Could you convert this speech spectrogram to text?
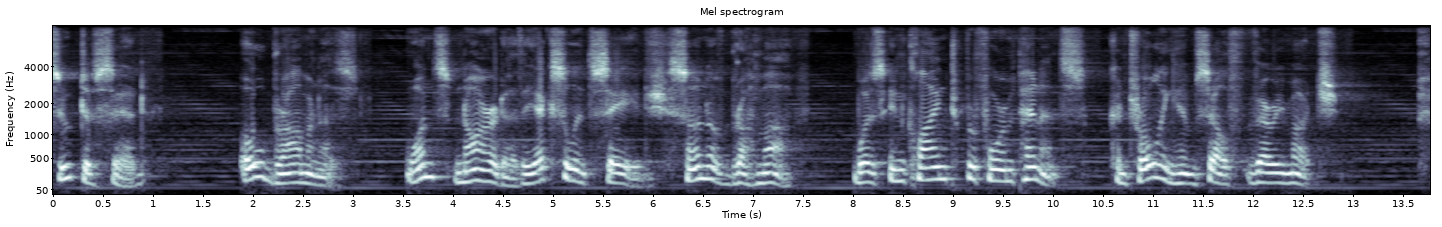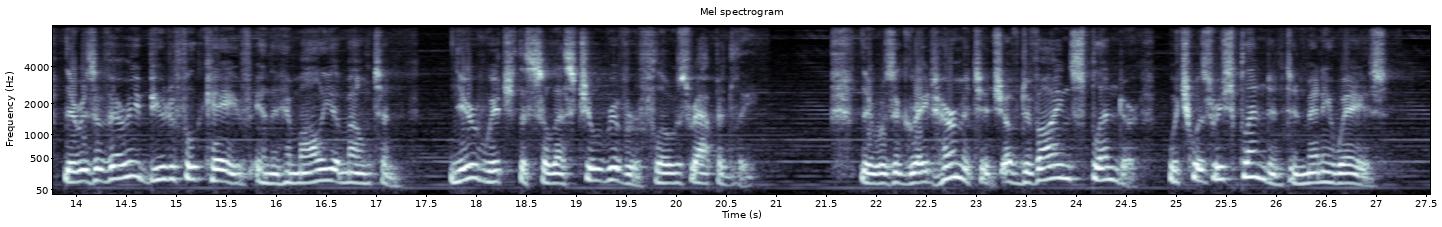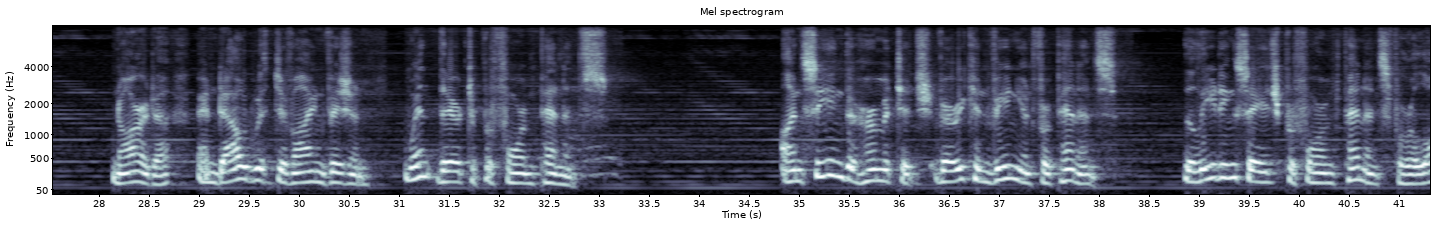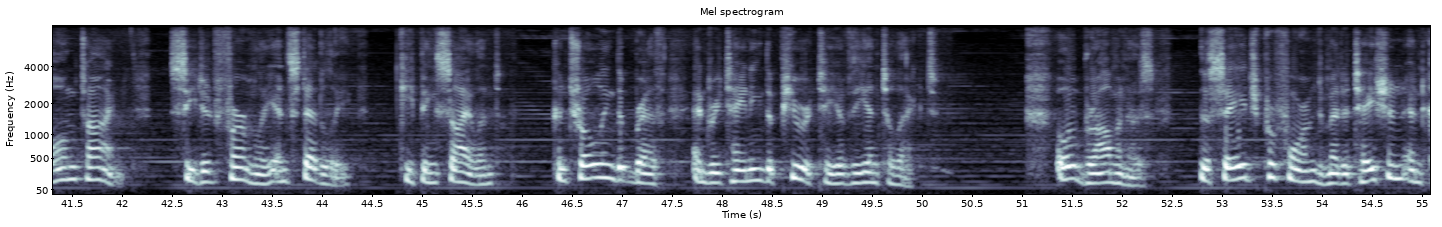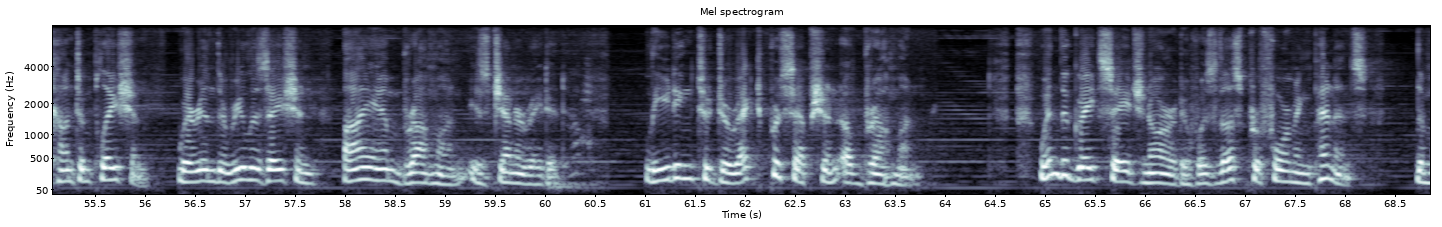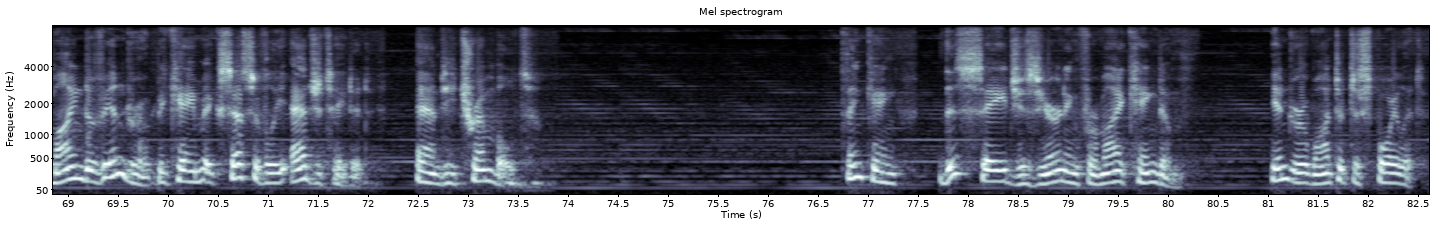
Suta said, O Brahmanas, once Narada, the excellent sage, son of Brahma, was inclined to perform penance, controlling himself very much. There is a very beautiful cave in the Himalaya mountain, near which the celestial river flows rapidly. There was a great hermitage of divine splendor, which was resplendent in many ways. Narada, endowed with divine vision, went there to perform penance. On seeing the hermitage very convenient for penance, the leading sage performed penance for a long time, seated firmly and steadily, keeping silent, controlling the breath and retaining the purity of the intellect. O Brahmanas, the sage performed meditation and contemplation, wherein the realization, I am Brahman, is generated, leading to direct perception of Brahman. When the great sage Narada was thus performing penance, the mind of Indra became excessively agitated, and he trembled. Thinking, this sage is yearning for my kingdom, Indra wanted to spoil it.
